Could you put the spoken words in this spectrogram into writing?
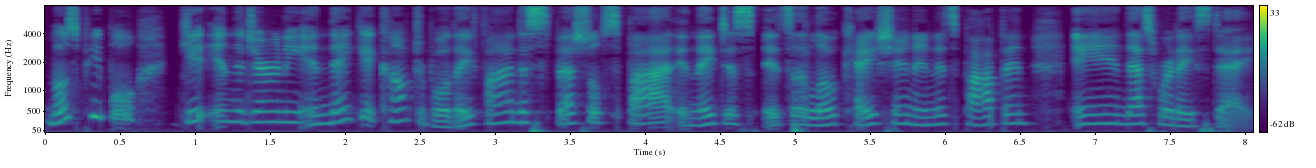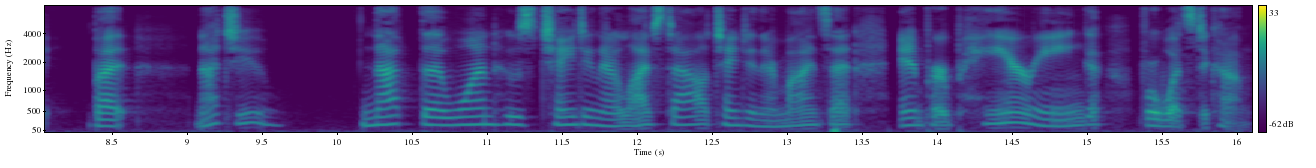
most people get in the journey and they get comfortable. They find a special spot and they just, it's a location and it's popping and that's where they stay. But not you not the one who's changing their lifestyle, changing their mindset, and preparing for what's to come.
